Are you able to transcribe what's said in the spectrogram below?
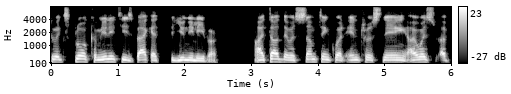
to explore communities back at Unilever. I thought there was something quite interesting. I always I've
